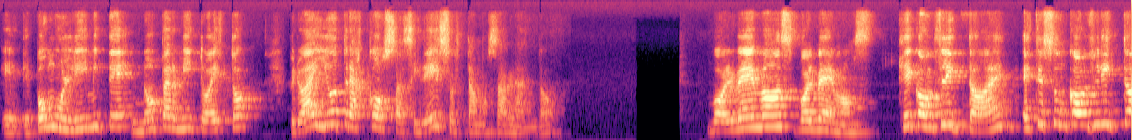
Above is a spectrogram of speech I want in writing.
eh, te pongo un límite, no permito esto, pero hay otras cosas, y de eso estamos hablando. Volvemos, volvemos. Qué conflicto, ¿eh? Este es un conflicto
